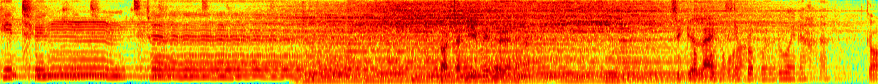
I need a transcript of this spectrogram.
คิดถึงเธอ สอนฉัยิ้มให้เธอนะครับสิ่งแรกของพวกเสียงเราปรบมือด้วยนะคะ ก็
